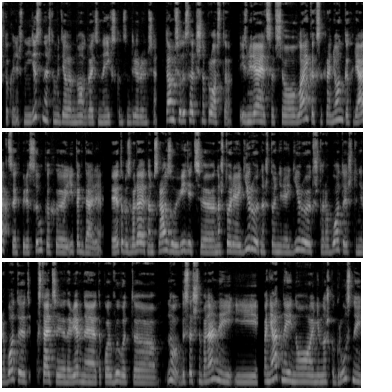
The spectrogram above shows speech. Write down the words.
что, конечно, не единственное, что мы делаем, но давайте на них сконцентрируемся. Там все достаточно просто. Измеряется все в лайках, сохраненках, реакциях, пересылках э, и так далее. Это позволяет нам сразу увидеть, э, на что реагируют, на что не реагируют, что работает, что не работает. Кстати, наверное, такой вывод, э, ну, достаточно банальный и понятный, но немножко грустный.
